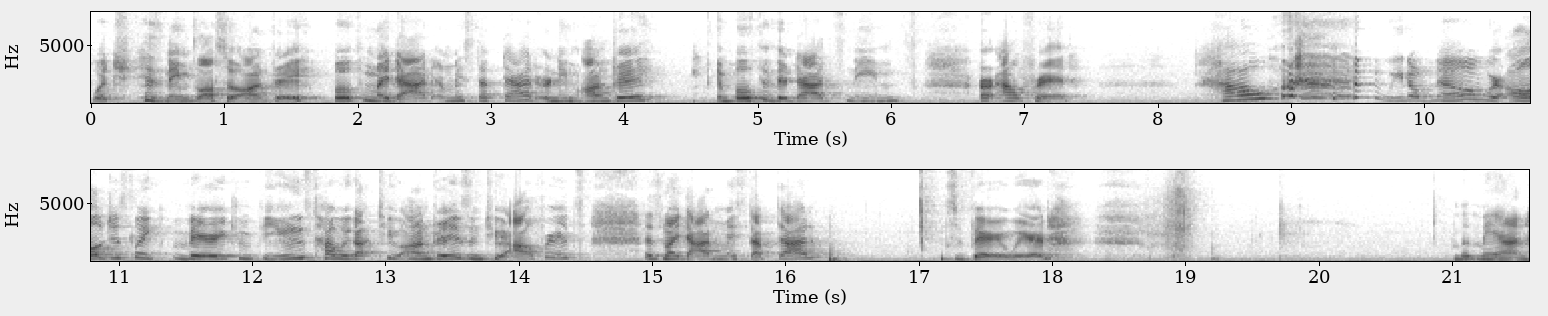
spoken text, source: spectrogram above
which his name's also Andre. Both my dad and my stepdad are named Andre and both of their dads names are Alfred. How? We don't know. We're all just like very confused how we got two andres and two alfreds as my dad and my stepdad it's very weird. But man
